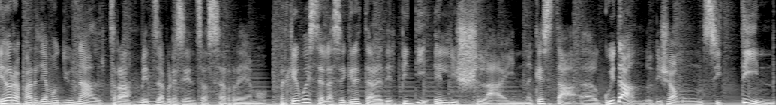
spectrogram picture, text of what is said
E ora parliamo di un'altra mezza presenza a Sanremo, perché questa è la segretaria del PD Ellie Schlein, che sta eh, guidando, diciamo, un sit-in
